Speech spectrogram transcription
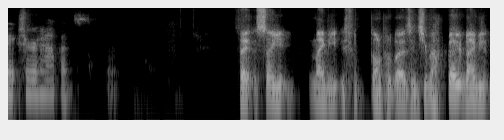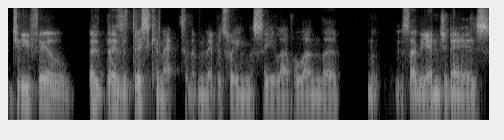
Make sure it happens. So, so you, maybe don't want to put words into your mouth, but maybe do you feel there's a disconnect at the minute between the C level and the say the engineers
